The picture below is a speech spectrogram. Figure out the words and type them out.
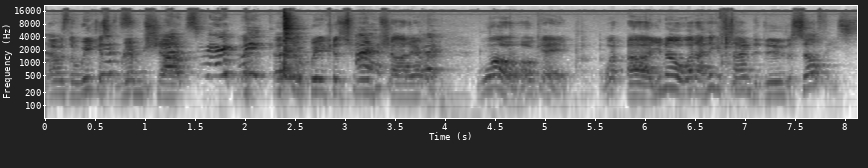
That was the weakest rim shot. That's very weak. That's the weakest rim shot ever. Whoa. Okay. What? Uh, you know what? I think it's time to do the selfies.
